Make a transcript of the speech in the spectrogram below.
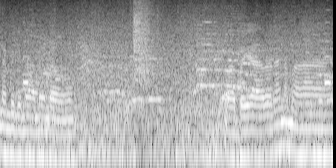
pinamili namin ng babayaran na naman.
